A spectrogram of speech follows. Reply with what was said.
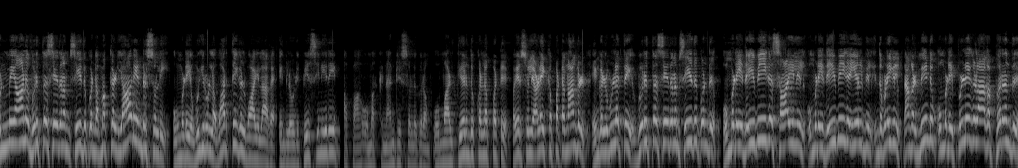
உண்மையான விருத்த சேதனம் செய்து கொண்ட மக்கள் யார் என்று சொல்லி உம்முடைய உயிருள்ள வார்த்தைகள் வாயிலாக எங்களோடு பேசினீரே. அப்பா உமக்கு நன்றி சொல்லுகிறோம். உம்மால் தேர்ந்து கொள்ளப்பட்டு பெயர் சொல்லி அழைக்கப்பட்ட நாங்கள் எங்கள் உள்ளத்தை விருத்த சேதனம் செய்து கொண்டு உம்முடைய தெய்வீக சாயலில் உம்முடைய தெய்வீக இயல்பில் இந்த உலகில் நாங்கள் மீண்டும் உம்முடைய பிள்ளைகளாக பிறந்து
